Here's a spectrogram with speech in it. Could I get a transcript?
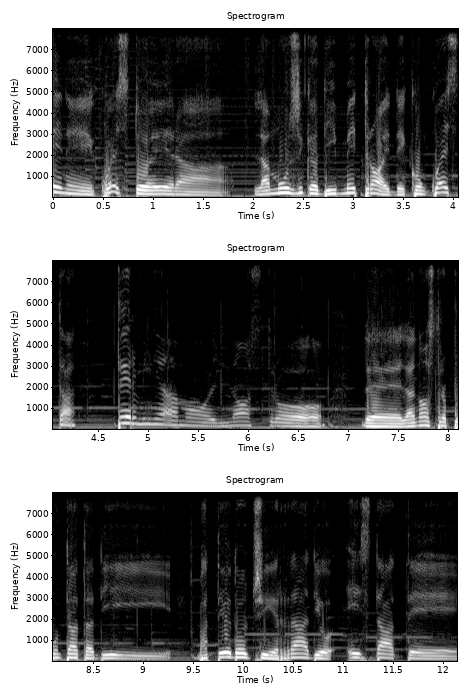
Bene, questo era la musica di Metroid e con questa terminiamo nostro, eh, la nostra puntata di Matteo Dolci Radio Estate.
